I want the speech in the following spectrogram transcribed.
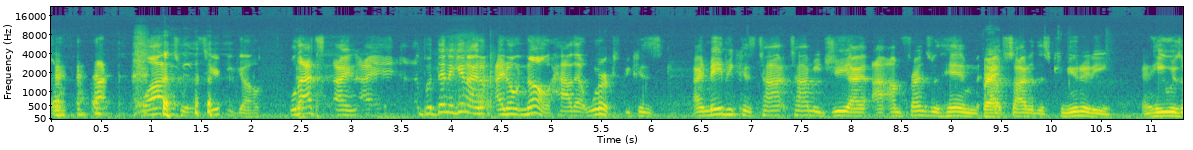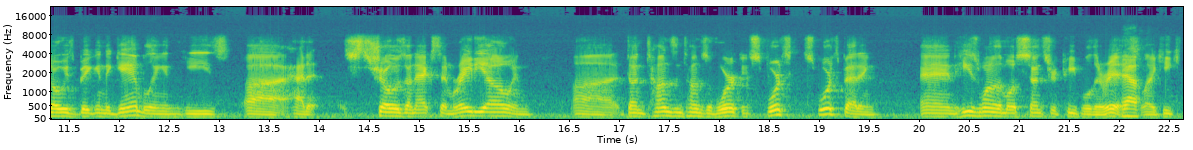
plot twist. Here you go. Well, that's I, I. But then again, I don't, I don't know how that works because I maybe because To- Tommy G. I, I'm friends with him Right. outside of this community, and he was always big into gambling, and he's uh, had shows on XM radio and uh, done tons and tons of work in sports sports betting. and he's one of the most censored people there is. Yeah. Like he can't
